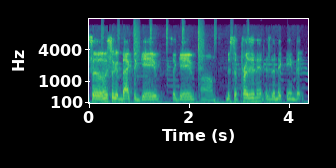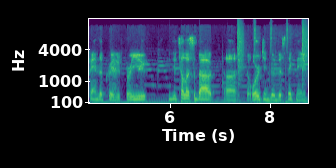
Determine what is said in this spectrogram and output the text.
So let's get back to Gabe. So Gabe, um, Mr. President is the nickname that fans have created for you. Can you tell us about uh, the origins of this nickname?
